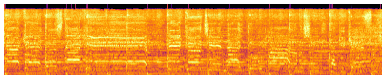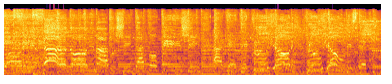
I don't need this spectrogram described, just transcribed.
駆け出した日理屈ないよまむしかき消すようにラードにまぶした好奇心開けてくように来るようにステップ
